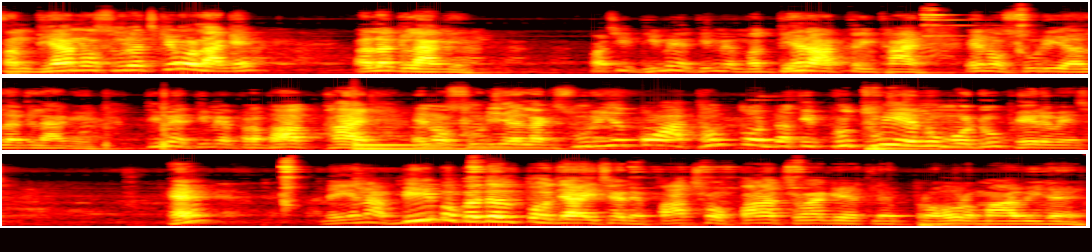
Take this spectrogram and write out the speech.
સંધ્યાનો સૂરજ કેવો લાગે? અલગ લાગે. પછી ધીમે ધીમે મધ્યરાત્રિ થાય, એનો સૂર્ય અલગ લાગે. ધીમે ધીમે પ્રભાત થાય, એનો સૂર્ય અલગ. સૂર્ય તો આથમતો જ નથી, પૃથ્વી એનું મોઢું ફેરવે છે. હે? અને એના બીબ બદલતો જાય છે ને પાછો પાંચ વાગે એટલે પ્રહોરમાં આવી જાય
